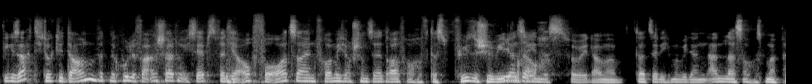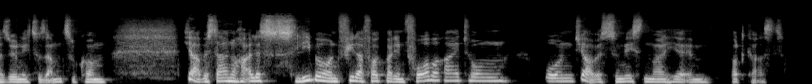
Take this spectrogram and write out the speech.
wie gesagt, ich drücke die Daumen, wird eine coole Veranstaltung. Ich selbst werde ja auch vor Ort sein, freue mich auch schon sehr drauf, auch auf das physische Wiedersehen. Das war wieder mal, tatsächlich mal wieder ein Anlass, auch mal persönlich zusammenzukommen. Ja, bis dahin noch alles Liebe und viel Erfolg bei den Vorbereitungen und ja, bis zum nächsten Mal hier im Podcast.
